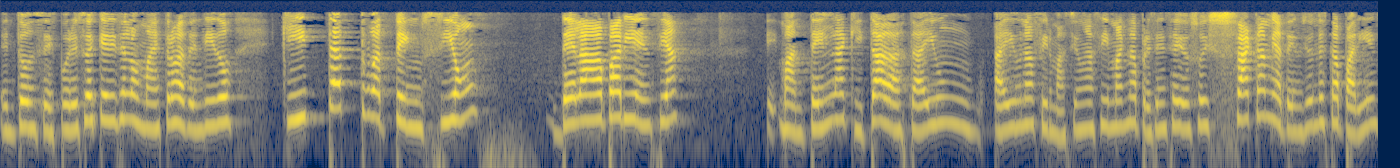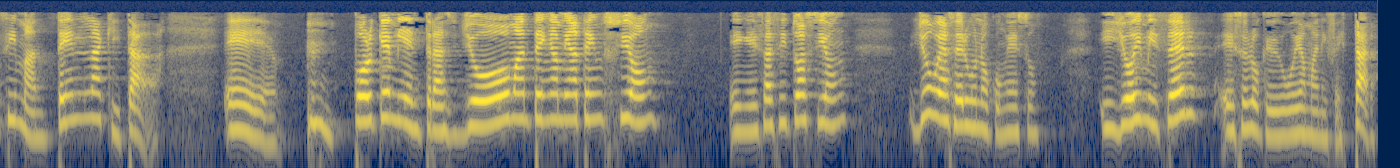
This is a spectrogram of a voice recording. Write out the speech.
Entonces, por eso es que dicen los maestros ascendidos, quita tu atención de la apariencia, manténla quitada. Hasta hay, un, hay una afirmación así, magna presencia yo soy, saca mi atención de esta apariencia y manténla quitada. Eh, porque mientras yo mantenga mi atención en esa situación, yo voy a ser uno con eso. Y yo y mi ser, eso es lo que yo voy a manifestar.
